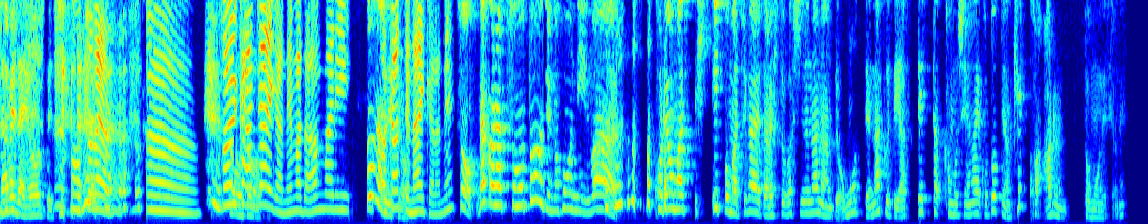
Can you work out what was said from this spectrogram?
ダメだよって言って。本当だよね。うん。そういう考えがね、まだあんまりそうなんですよ。分かってないからね。そう。だから、その当時の本人は、これを、ま、一歩間違えたら人が死ぬななんて思ってなくてやってたかもしれないことっていうのは結構あると思うんですよね。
